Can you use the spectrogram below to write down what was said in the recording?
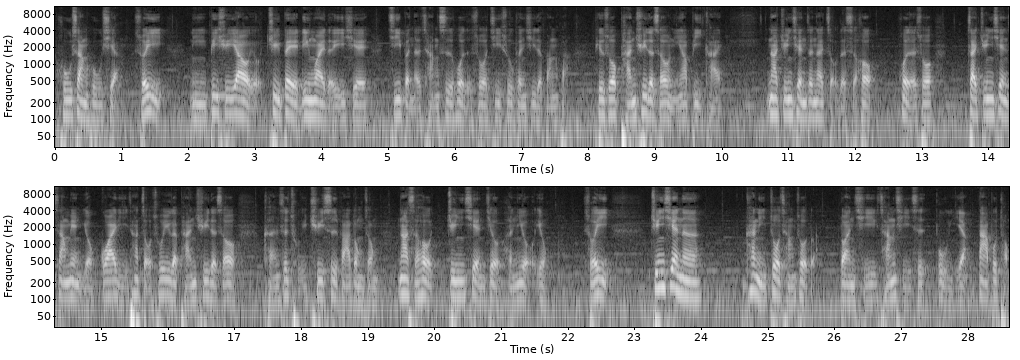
忽上忽下，所以你必须要有具备另外的一些基本的常识，或者说技术分析的方法。譬如说盘区的时候你要避开，那均线正在走的时候，或者说在均线上面有乖离，它走出一个盘区的时候，可能是处于趋势发动中，那时候均线就很有用。所以均线呢，看你做长做短。短期、长期是不一样，大不同。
